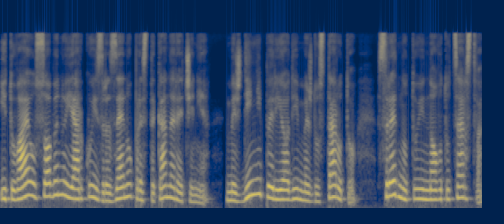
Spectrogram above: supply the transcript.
и това е особено ярко изразено през така наречения междинни периоди между Старото, Средното и Новото царства,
